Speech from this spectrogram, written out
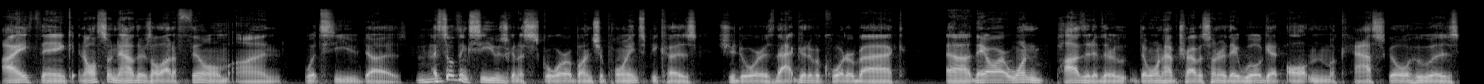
I think, and also now there's a lot of film on what CU does. I still think CU is going to score a bunch of points because Shedeur is that good of a quarterback. Uh, they are one positive. They're, they won't have Travis Hunter. They will get Alton McCaskill, who is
